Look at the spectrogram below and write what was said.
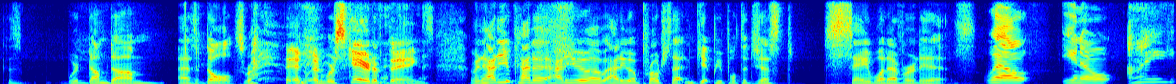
because we're dumb dumb as adults, right? and, and we're scared of things. I mean, how do you kind of how do you uh, how do you approach that and get people to just say whatever it is? Well, you know, I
